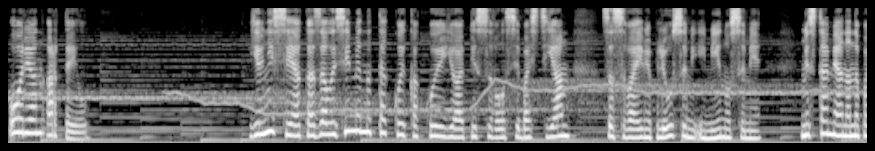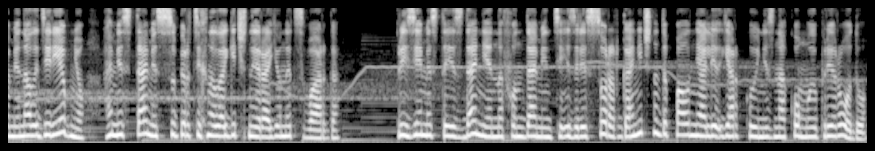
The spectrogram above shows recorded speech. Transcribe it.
Ориан Артейл Юнисия оказалась именно такой, какой ее описывал Себастьян, со своими плюсами и минусами. Местами она напоминала деревню, а местами супертехнологичные районы Цварга – Приземистые здания на фундаменте из рессор органично дополняли яркую незнакомую природу.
